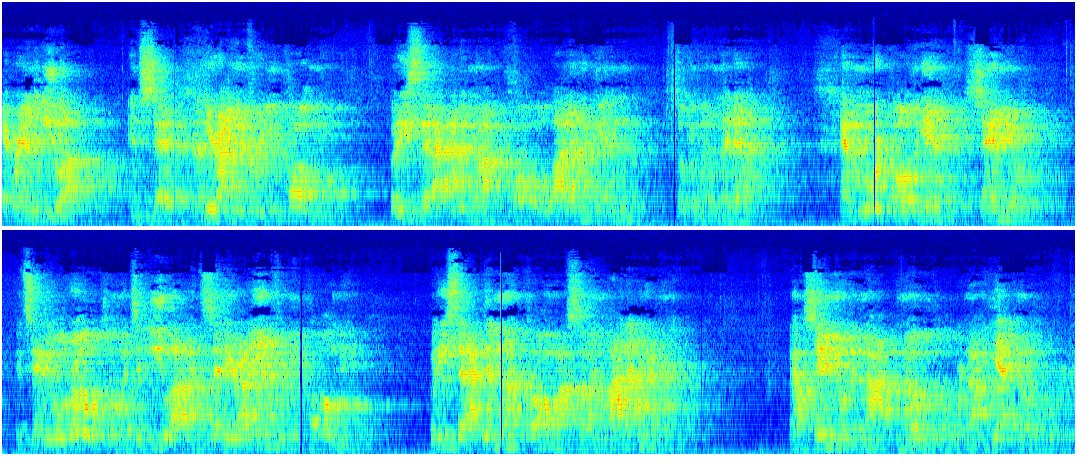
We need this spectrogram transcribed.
and ran to Eli, and said, Here I am, for you called me. But he said, I, I did not call, lie down again. So he went and lay down. And the Lord called again, Samuel. And Samuel rose and went to Eli and said, Here I am, for you called me. But he said, I did not call my son, lie down again. Now Samuel did not know the Lord, not yet know the Lord,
